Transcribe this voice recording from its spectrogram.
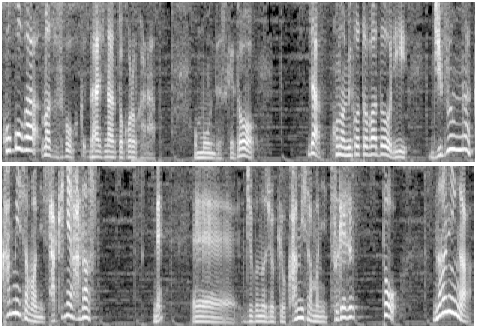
ここがまずすごく大事なところかなと思うんですけど、じゃあ、この御言葉通り、自分が神様に先に話す。ね、えー、自分の状況を神様に告げると、何が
